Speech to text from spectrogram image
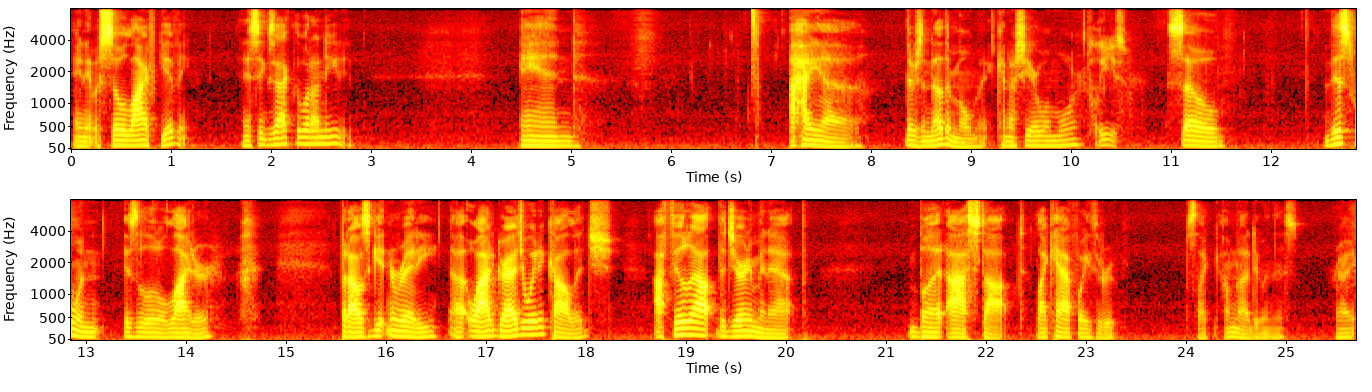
and it was so life-giving. And it's exactly what I needed. And I uh there's another moment. Can I share one more? Please. So this one is a little lighter. But I was getting ready. Uh, well, I'd graduated college. I filled out the Journeyman app, but I stopped like halfway through. It's like I'm not doing this, right?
